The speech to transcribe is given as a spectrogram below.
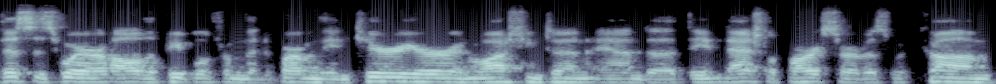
this is where all the people from the Department of the Interior in Washington and the National Park Service would come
